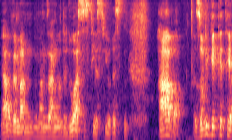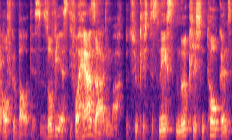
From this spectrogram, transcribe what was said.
ja, wenn man, wenn man sagen würde, du assistierst Juristen. Aber so wie GPT aufgebaut ist, so wie es die Vorhersagen macht bezüglich des nächsten möglichen Tokens,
